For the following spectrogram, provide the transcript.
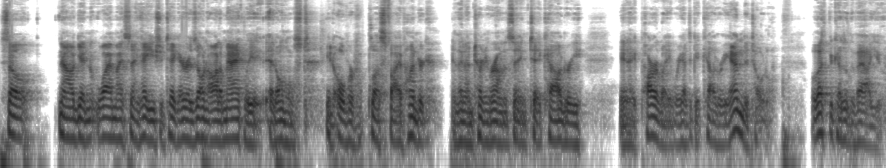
So now, again, why am I saying, hey, you should take Arizona automatically at almost, you know, over plus 500? And then I'm turning around and saying, take Calgary in a parlay where you have to get Calgary and the total. Well, that's because of the value.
